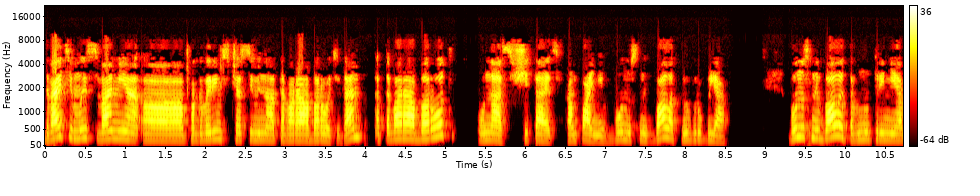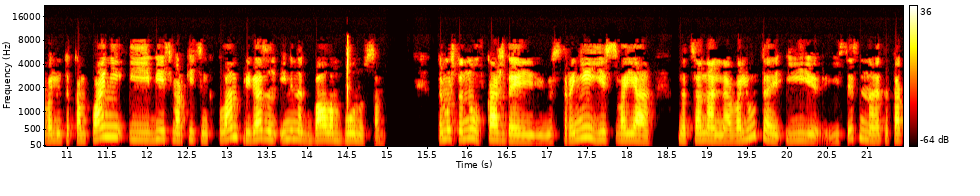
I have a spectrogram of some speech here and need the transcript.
Давайте мы с вами а, поговорим сейчас именно о товарообороте, да. А товарооборот у нас считается в компании в бонусных баллах и в рублях. Бонусный балл – это внутренняя валюта компании, и весь маркетинг-план привязан именно к баллам бонуса. Потому что ну, в каждой стране есть своя национальная валюта, и, естественно, это так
